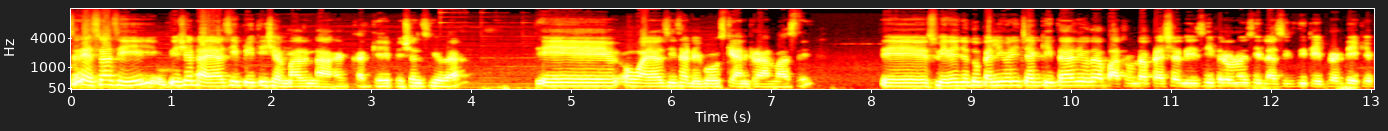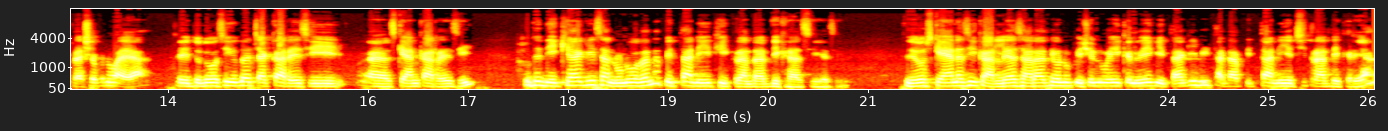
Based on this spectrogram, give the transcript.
ਸਰ ਇਸ ਤਰ੍ਹਾਂ ਸੀ ਪੇਸ਼ੈਂਟ ਆਇਆ ਸੀ ਪ੍ਰੀਤੀ ਸ਼ਰਮਾ ਦੇ ਨਾਂ ਕਰਕੇ ਪੇਸ਼ੈਂਟ ਸੀ ਉਹਦਾ। ਤੇ ਉਹ ਆਇਆ ਸੀ ਸਾਡੇ ਕੋਲ ਸਕੈਨ ਕਰਾਉਣ ਵਾਸਤੇ। ਤੇ ਸਵੇਰੇ ਜਦੋਂ ਪਹਿਲੀ ਵਾਰੀ ਚੈੱਕ ਕੀਤਾ ਤੇ ਉਹਦਾ ਬਾਥਰੂਮ ਦਾ ਪ੍ਰੈਸ਼ਰ ਨਹੀਂ ਸੀ ਫਿਰ ਉਹਨਾਂ ਨੇ ਸੀ ਲੈਸਿਕ ਦੀ ਟੇਬਲੇਟ ਦੇ ਕੇ ਪ੍ਰੈਸ਼ਰ ਬਣਵਾਇਆ। ਤੇ ਜਦੋਂ ਅਸੀਂ ਉਹਦਾ ਚੈੱਕ ਕਰ ਰਹੇ ਸੀ ਸਕੈਨ ਕਰ ਰਹੇ ਸੀ ਉੱਥੇ ਦੇਖਿਆ ਕਿ ਸਾਨੂੰ ਉਹਦਾ ਨਾ ਪਿੱਤਾ ਨਹੀਂ ਠੀਕ ਤਰ੍ਹਾਂ ਦਾ ਦਿਖ ਰਿਹਾ ਸੀ ਅਸੀਂ। ਤੇ ਜਦੋਂ ਸਕੈਨ ਅਸੀਂ ਕਰ ਲਿਆ ਸਾਰਾ ਤੇ ਉਹਨੂੰ ਪੇਸ਼ੈਂਟ ਨੂੰ ਇਹ ਕਨਵੇ ਕੀਤਾ ਕਿ ਵੀ ਤੁਹਾਡਾ ਪਿੱਤਾ ਨਹੀਂ ਅੱਛੀ ਤਰ੍ਹਾਂ ਦਿਖ ਰਿਹਾ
